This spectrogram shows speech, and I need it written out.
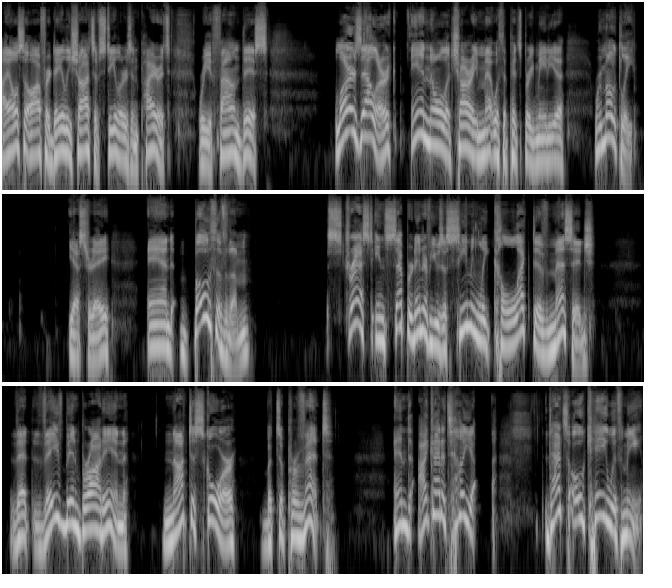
I also offer daily shots of Steelers and Pirates, where you found this. Lars Eller and Noel Acciari met with the Pittsburgh media remotely yesterday, and both of them stressed in separate interviews a seemingly collective message that they've been brought in not to score, but to prevent. And I got to tell you, that's okay with me.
